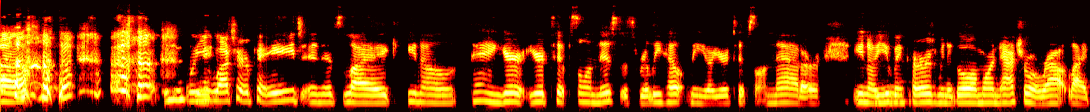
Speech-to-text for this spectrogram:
Uh, when you mm-hmm. watch her page and it's like, you know, dang, your your tips on this has really helped me, or your tips on that, or you know, you've mm-hmm. encouraged me to go a more natural route. Like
